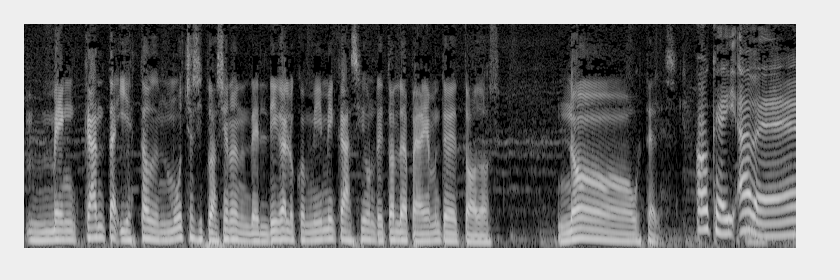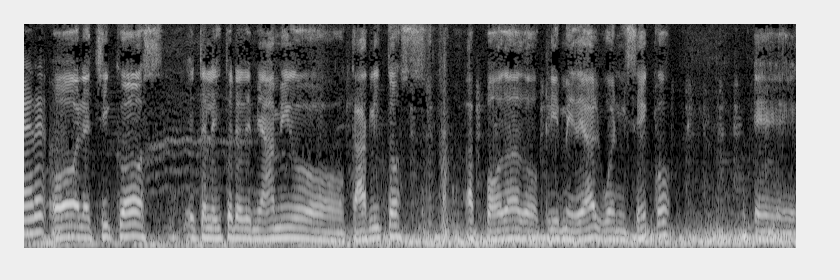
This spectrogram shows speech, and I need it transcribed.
me encanta y he estado en muchas situaciones donde el dígalo con mímica ha sido un ritual de apareamiento de todos, no ustedes. Ok, a ver. Hola chicos, esta es la historia de mi amigo Carlitos, apodado Clima Ideal, bueno y seco. Eh,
